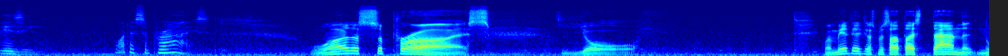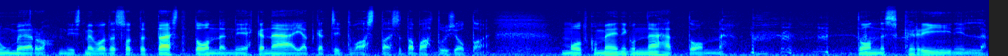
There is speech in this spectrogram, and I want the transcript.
Busy. What a surprise. What a surprise. Joo. Mä mietin, että jos me saatais tän numero, niin me voitais ottaa tästä tonne, niin ehkä nää jätkät sit vastais se tapahtuisi jotain. Mut kun me ei niinku nähdä tonne, tonne screenille.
